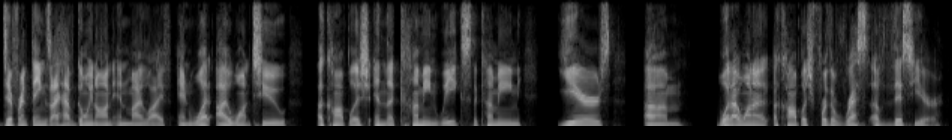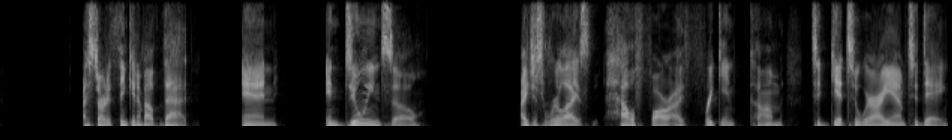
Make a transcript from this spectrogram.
different things I have going on in my life and what I want to accomplish in the coming weeks, the coming years, um, what I want to accomplish for the rest of this year. I started thinking about that. And in doing so, I just realized how far I freaking come to get to where I am today.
